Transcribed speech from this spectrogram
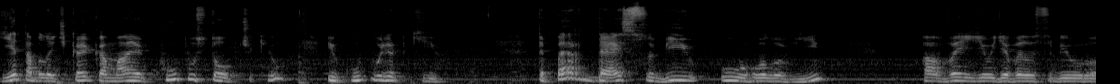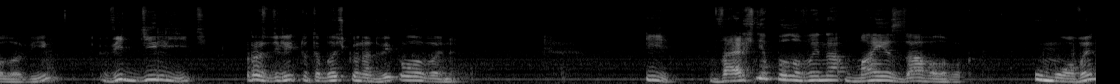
Є табличка, яка має купу стовпчиків і купу рядків. Тепер десь собі у голові, а ви її уявили собі у голові, відділіть, розділіть ту табличку на дві половини. І верхня половина має заголовок умови,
